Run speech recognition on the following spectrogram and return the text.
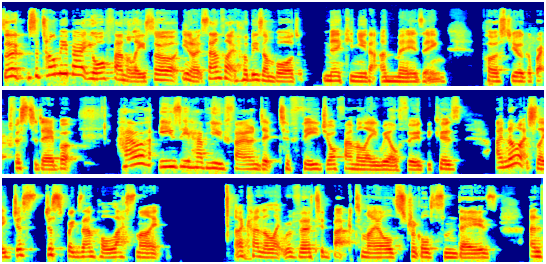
So, so tell me about your family. So, you know, it sounds like hubby's on board making you that amazing post yoga breakfast today, but how easy have you found it to feed your family real food? Because I know actually, just just for example, last night I kind of like reverted back to my old strugglesome days and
